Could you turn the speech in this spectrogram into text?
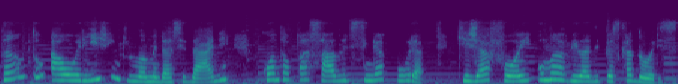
tanto à origem do nome da cidade quanto ao passado de Singapura, que já foi uma vila de pescadores.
